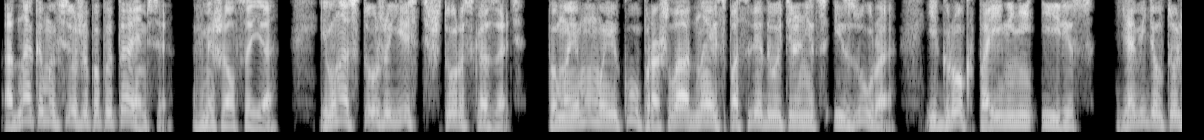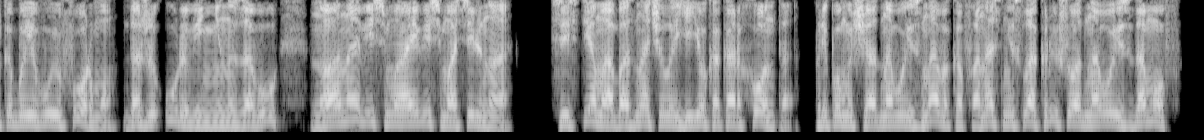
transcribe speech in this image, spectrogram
Однако мы все же попытаемся, вмешался я. И у нас тоже есть что рассказать. По моему маяку прошла одна из последовательниц Изура, игрок по имени Ирис. Я видел только боевую форму, даже уровень не назову, но она весьма и весьма сильна. Система обозначила ее как архонта. При помощи одного из навыков она снесла крышу одного из домов.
